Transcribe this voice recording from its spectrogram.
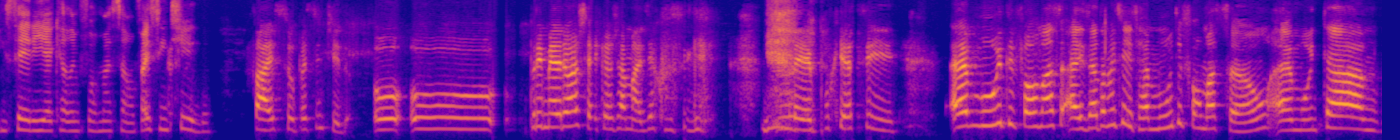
inserir aquela informação. Faz sentido? Faz super sentido. O, o... Primeiro eu achei que eu jamais ia conseguir ler, porque assim, é muita informação, é exatamente isso, é muita informação, é muita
